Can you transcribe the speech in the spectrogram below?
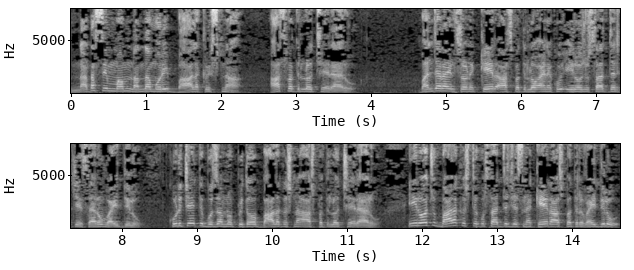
నటసింహం నందమూరి బాలకృష్ణ ఆసుపత్రిలో చేరారు. బంజారాయిల్స్లోని కేర్ ఆసుపత్రిలో ఆయనకు ఈరోజు సర్జరీ చేశారు వైద్యులు. కుడి చేతి భుజం నొప్పితో బాలకృష్ణ ఆసుపత్రిలో చేరారు. ఈ రోజు బాలకృష్ణకు సర్జరీ చేసిన కేర్ ఆసుపత్రి వైద్యులు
